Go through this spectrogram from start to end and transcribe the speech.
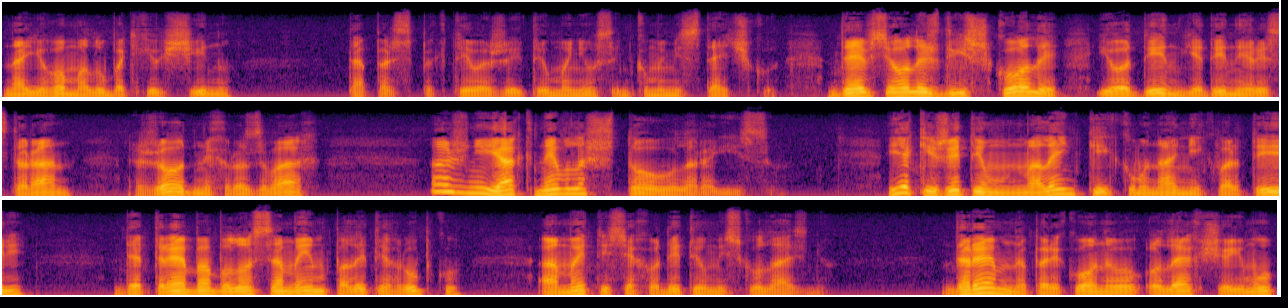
на його малу батьківщину. Та перспектива жити в манюсенькому містечку, де всього лиш дві школи і один єдиний ресторан, жодних розваг аж ніяк не влаштовувала Раїсу. Як і жити в маленькій комунальній квартирі, де треба було самим палити грубку, а митися ходити в міську лазню. Даремно переконував Олег, що йому,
